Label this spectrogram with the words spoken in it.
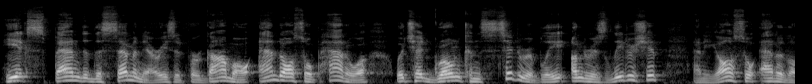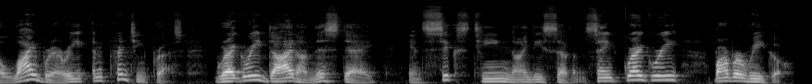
He expanded the seminaries at Bergamo and also Padua, which had grown considerably under his leadership, and he also added a library and printing press. Gregory died on this day in 1697. St. Gregory Barbarigo.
